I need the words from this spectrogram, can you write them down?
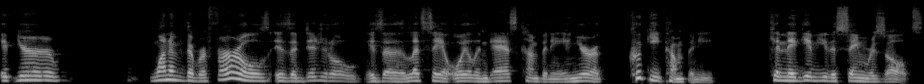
if you're one of the referrals is a digital is a let's say an oil and gas company, and you're a cookie company, can they give you the same results?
